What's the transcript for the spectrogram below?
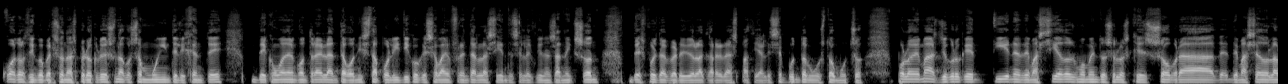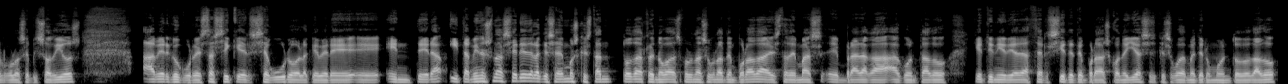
cuatro o cinco personas, pero creo que es una cosa muy inteligente de cómo van a encontrar el antagonista político que se va a enfrentar en las siguientes elecciones a Nixon después de haber perdido la carrera espacial. Ese punto me gustó mucho. Por lo demás, yo creo que tiene demasiados momentos en los que sobra demasiado largo los episodios a ver qué ocurre. Esta sí que es seguro la que veré eh, entera. Y también es una serie de la que sabemos que están todas renovadas por una segunda temporada. Esta además, eh, Braga ha contado que tiene idea de hacer siete temporadas con ellas. Es que se puede meter un momento dado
